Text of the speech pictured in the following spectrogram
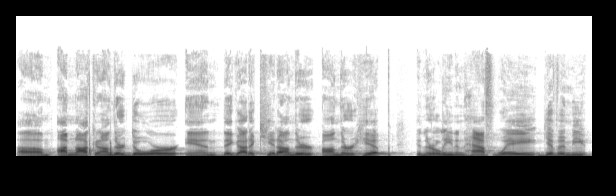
um, I'm knocking on their door and they got a kid on their, on their hip and they're leaning halfway, giving me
